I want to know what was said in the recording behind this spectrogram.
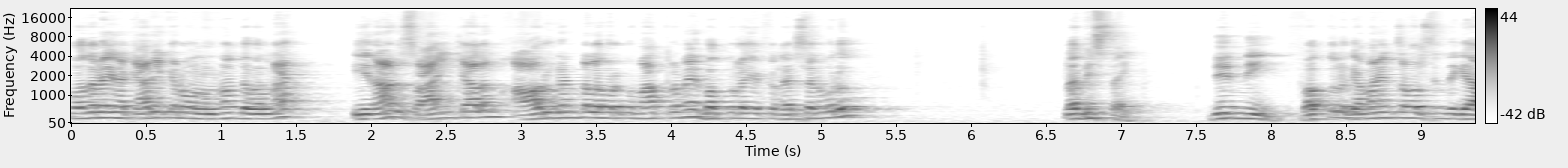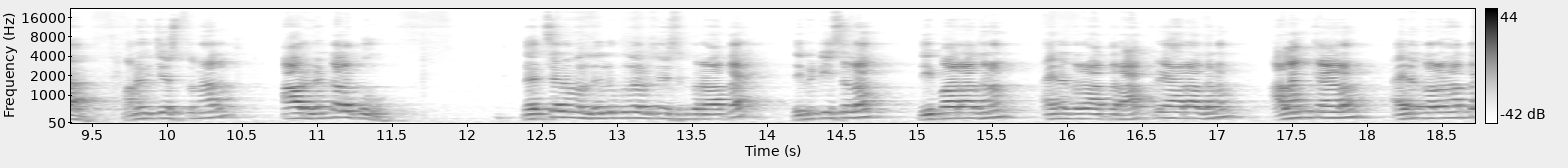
మొదలైన కార్యక్రమాలు ఉన్నందువలన ఈనాడు సాయంకాలం ఆరు గంటల వరకు మాత్రమే భక్తుల యొక్క దర్శనములు లభిస్తాయి. దీన్ని భక్తులు గమనించవలసిందిగా మనవి చేస్తున్నాను. ఆరు గంటలకు దర్శనములు నిలుపుదల చేసిన తర్వాత దివిటీసలం దీపారాధనం అయిన తర్వాత రాత్రి ఆరాధనం అలంకారం అయిన తర్వాత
